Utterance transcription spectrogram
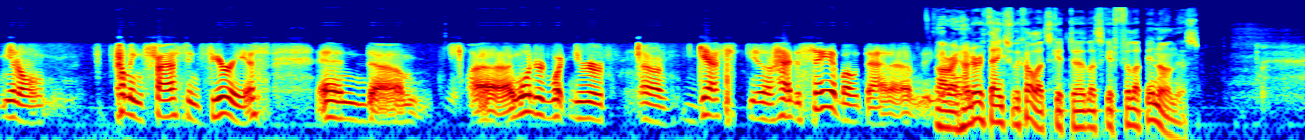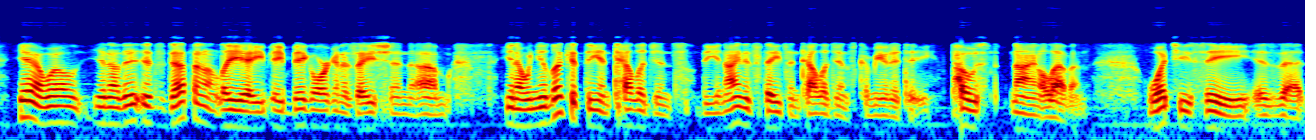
you know coming fast and furious, and um, uh, I wondered what your uh, guest you know, had to say about that. Um, All right, know. Hunter. Thanks for the call. Let's get uh, let's get Philip in on this. Yeah, well, you know, it's definitely a, a big organization. Um, you know, when you look at the intelligence, the United States intelligence community post 9/11, what you see is that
